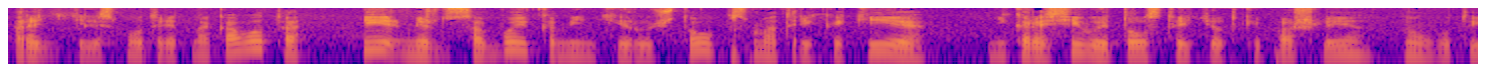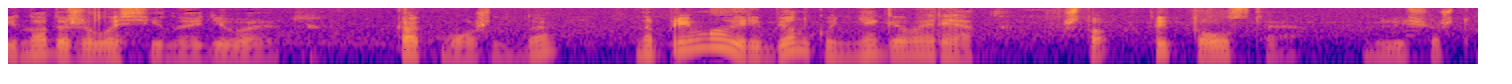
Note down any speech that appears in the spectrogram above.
родители смотрят на кого-то и между собой комментируют, что посмотри, какие некрасивые толстые тетки пошли, ну вот и надо же лосины одевают. Как можно, да? Напрямую ребенку не говорят, что ты толстая или еще что-то.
